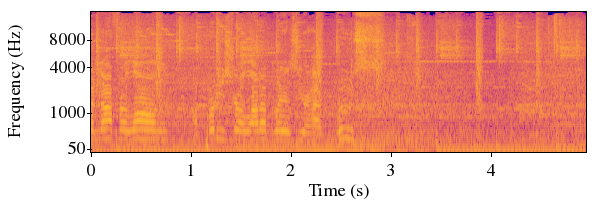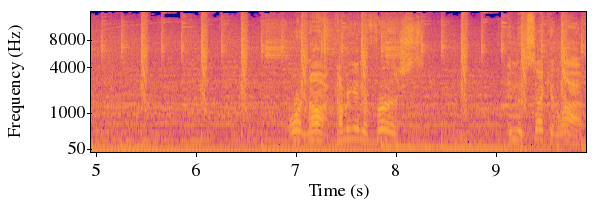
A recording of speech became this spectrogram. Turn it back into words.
But not for long. I'm pretty sure a lot of players here have boosts. Or not. Coming in the first, in the second lap.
